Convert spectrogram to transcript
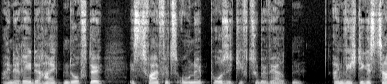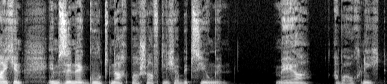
eine Rede halten durfte, ist zweifelsohne positiv zu bewerten. Ein wichtiges Zeichen im Sinne gut nachbarschaftlicher Beziehungen. Mehr aber auch nicht.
